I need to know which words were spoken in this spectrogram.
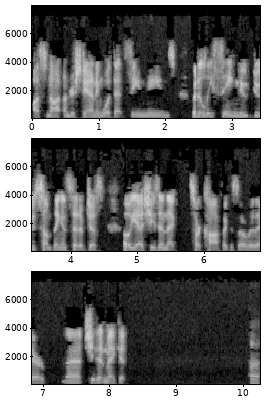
us not understanding what that scene means. But at least seeing Newt do something instead of just, oh yeah, she's in that sarcophagus over there. Nah, she didn't make it. Huh.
